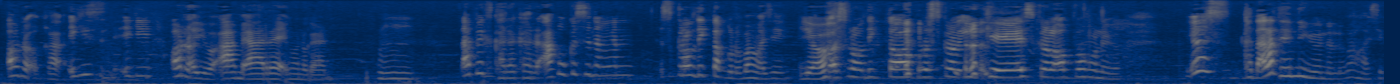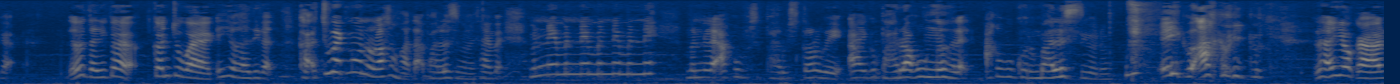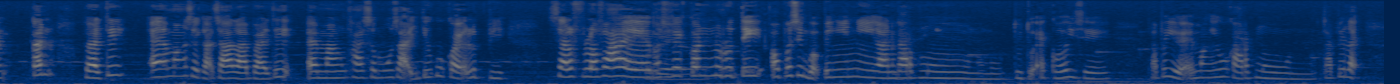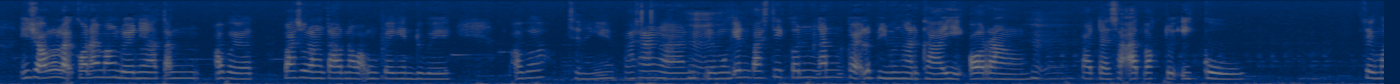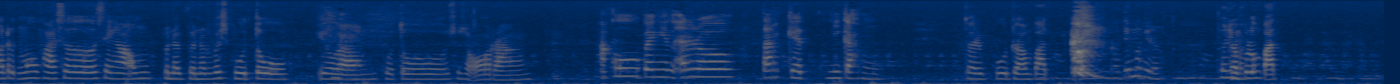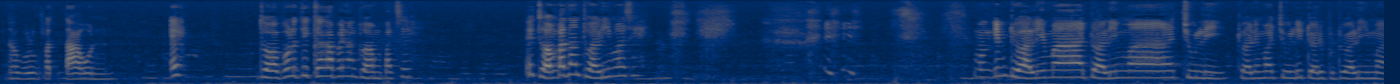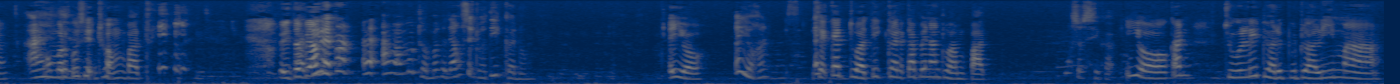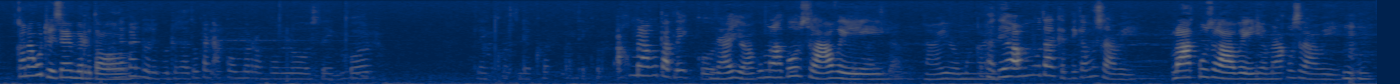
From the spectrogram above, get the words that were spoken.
ono kak iki iki ono yo ame arek ngono kan Hmm. tapi gara-gara aku kesenengan scroll TikTok ngono paham gak sih? Yo. kok scroll TikTok terus scroll IG scroll apa ngono yo ya? Wis kata ala Deni ngono lho paham gak sih kak? Yo tadi kayak kan cuek. iya tadi kak gak cuek ngono langsung gak tak bales ngono sampai meneh meneh meneh meneh. Meneh aku baru scroll WA iku baru aku ngeh lek aku kurang bales ngono. Eh iku aku iku. Lah iya kan, kan berarti emang sih gak salah, berarti emang fasemu saiki ku kayak lebih self love ae. Maksudnya Iya. kon nuruti apa sih mbok pingini kan karepmu ngono. Dudu egois sih. Tapi ya emang iku karepmu. Tapi lek insyaallah lek kon emang duwe niatan apa ya pas ulang tahun awakmu pengen duwe apa jenenge pasangan, Mm-mm. ya mungkin pasti kon kan kayak lebih menghargai orang pada saat waktu iku sing menurutmu fase sing awakmu bener-bener wis butuh yo kan butuh seseorang aku pengen ero target nikahmu 2024 berarti mau piro 24 24 tahun eh 23 kapan nang 24 sih eh 24 nang 25 sih mungkin 25 25 Juli 25 Juli 2025 Anjir. umurku sih 24 Eh, tapi aku eh, awakmu 24 berarti aku sik 23 dong iya oh iya kan sik ke 23 kapan nang 24 maksud sih kak? Iya kan Juli 2025 kan aku Desember toh. Kan 2021 kan aku umur 20 selikur selikur selikur empat likur aku melaku empat likur nah iya aku melaku selawe. Iya, nah iya makanya. Berarti kamu target nikahmu selawe? Melaku selawe. Iya melaku selawe. Mm-mm.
